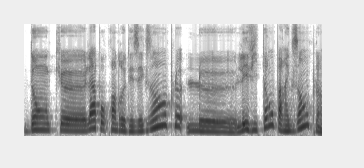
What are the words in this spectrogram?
Donc euh, là, pour prendre des exemples, le l'évitant, par exemple,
